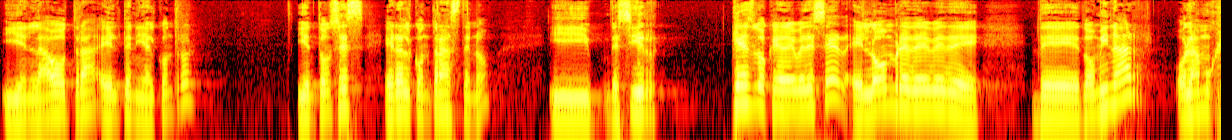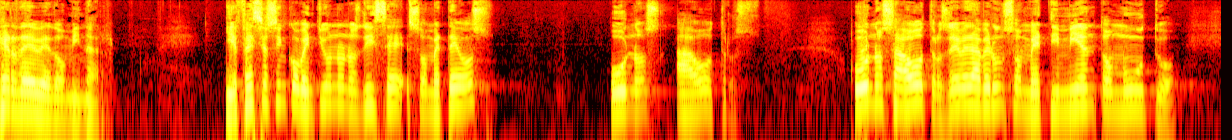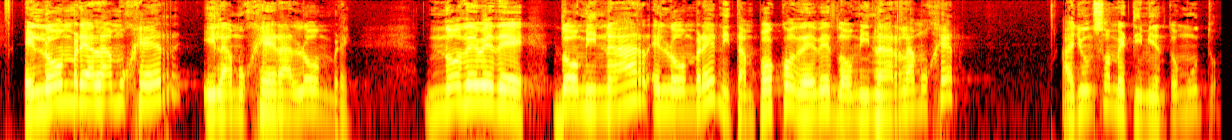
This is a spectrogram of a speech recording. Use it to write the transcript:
y en la otra, él tenía el control. Y entonces era el contraste, ¿no? Y decir, ¿qué es lo que debe de ser? ¿El hombre debe de, de dominar o la mujer debe dominar? Y Efesios 5:21 nos dice, someteos unos a otros. Unos a otros. Debe de haber un sometimiento mutuo. El hombre a la mujer y la mujer al hombre. No debe de dominar el hombre ni tampoco debe dominar la mujer. Hay un sometimiento mutuo.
